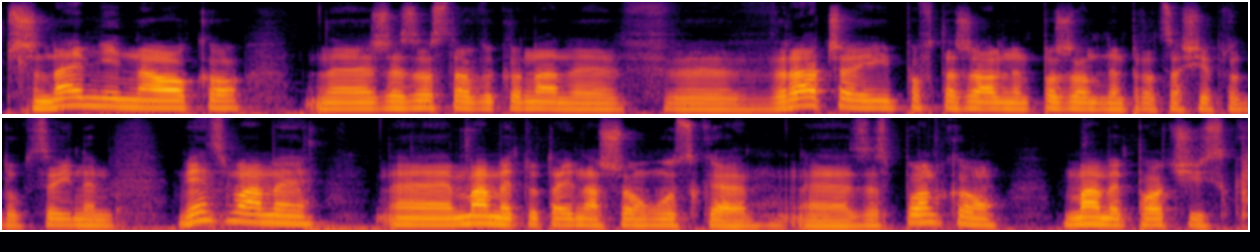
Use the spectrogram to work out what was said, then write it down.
przynajmniej na oko, e, że został wykonany w, w raczej powtarzalnym, porządnym procesie produkcyjnym, więc mamy mamy tutaj naszą łuskę e, ze spłonką, mamy pocisk,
